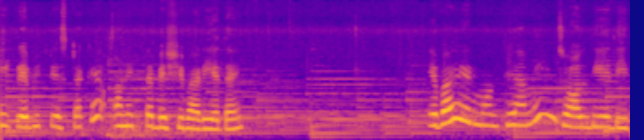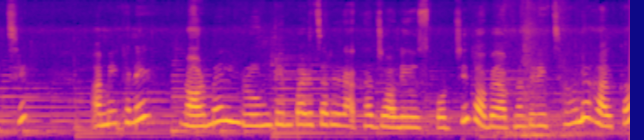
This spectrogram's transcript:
এই গ্রেভির টেস্টটাকে অনেকটা বেশি বাড়িয়ে দেয়। এবার এর মধ্যে আমি জল দিয়ে দিচ্ছি। আমি এখানে নর্মাল রুম টেম্পারেচারে রাখা জল ইউজ করছি, তবে আপনাদের ইচ্ছা হলে হালকা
